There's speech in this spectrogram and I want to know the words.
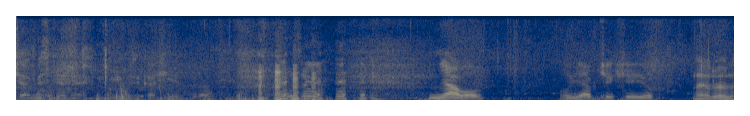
Mis gene giyimizi kaşıyız biraz. ne yapalım? O yapacak şey yok. Öyle öyle.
